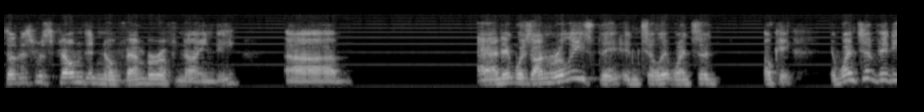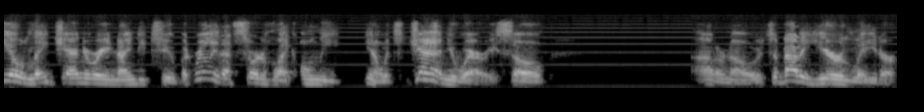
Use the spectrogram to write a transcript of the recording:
So this was filmed in November of '90, uh, and it was unreleased until it went to. Okay, it went to video late January '92, but really that's sort of like only you know it's January, so I don't know. It's about a year later,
